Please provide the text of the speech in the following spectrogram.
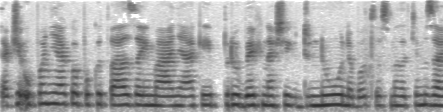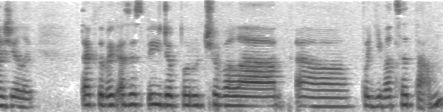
Takže úplně jako pokud vás zajímá nějaký průběh našich dnů nebo co jsme zatím zažili, tak to bych asi spíš doporučovala uh, podívat se tam.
